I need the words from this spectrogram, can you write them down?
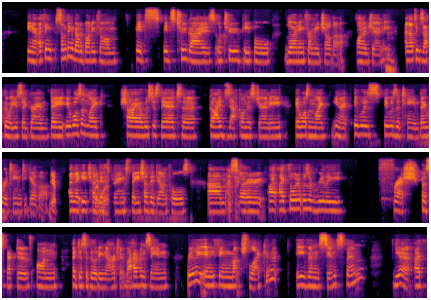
you know I think something about a body film. It's it's two guys or two people learning from each other on a journey, Mm. and that's exactly what you said, Graeme. They it wasn't like Shia was just there to guide Zach on this journey. It wasn't like, you know, it was it was a team. They were a team together. Yep. And they each had They their were. strengths, they each had their downfalls. Um, so I, I thought it was a really fresh perspective on a disability narrative. I haven't seen really anything much like it even since then. Yeah, I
